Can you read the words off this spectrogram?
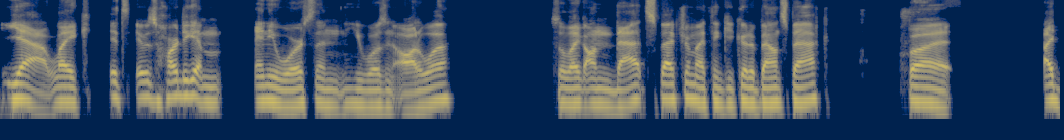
Yeah, like it's it was hard to get any worse than he was in Ottawa. So like on that spectrum, I think he could have bounced back. But I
